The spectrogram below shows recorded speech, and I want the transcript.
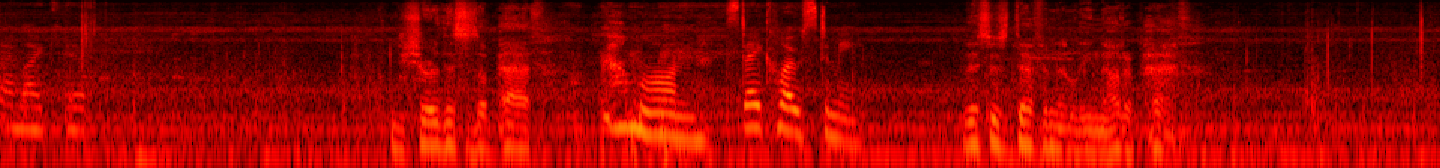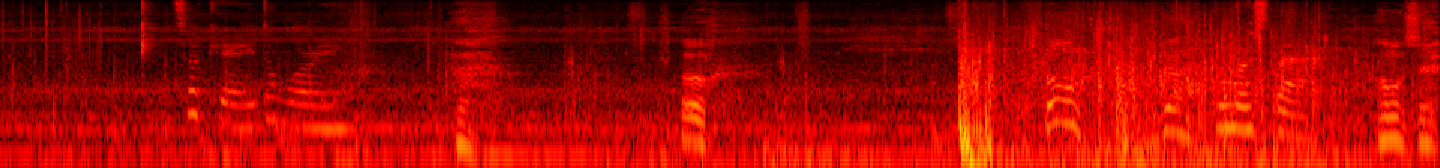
I like it. You sure this is a path? Come on, stay close to me. This is definitely not a path. It's okay, don't worry. Oh. Oh! God. Almost there. Almost there.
